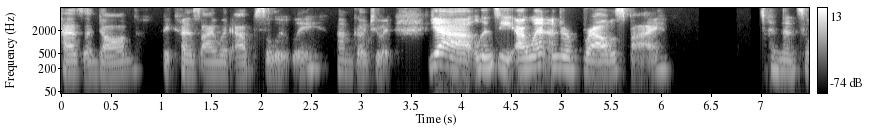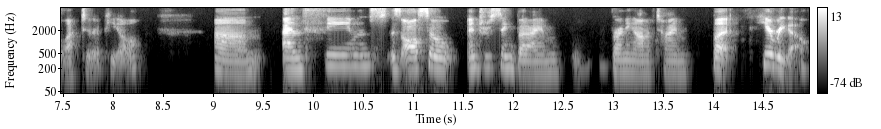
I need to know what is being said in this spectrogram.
has a dog because I would absolutely um, go to it. Yeah, Lindsay, I went under browse by and then selected appeal. Um, and themes is also interesting, but I'm running out of time. But here we go.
